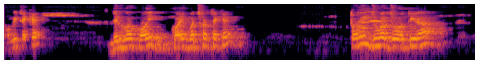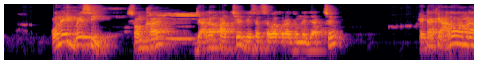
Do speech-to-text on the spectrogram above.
ভূমি থেকে দীর্ঘ কয়েক কয়েক বছর থেকে তরুণ যুবক, যুবতীরা অনেক বেশি সংখ্যায় জায়গা পাচ্ছে, দেশের সেবা করার জন্য যাচ্ছে। এটাকে আরও আমরা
